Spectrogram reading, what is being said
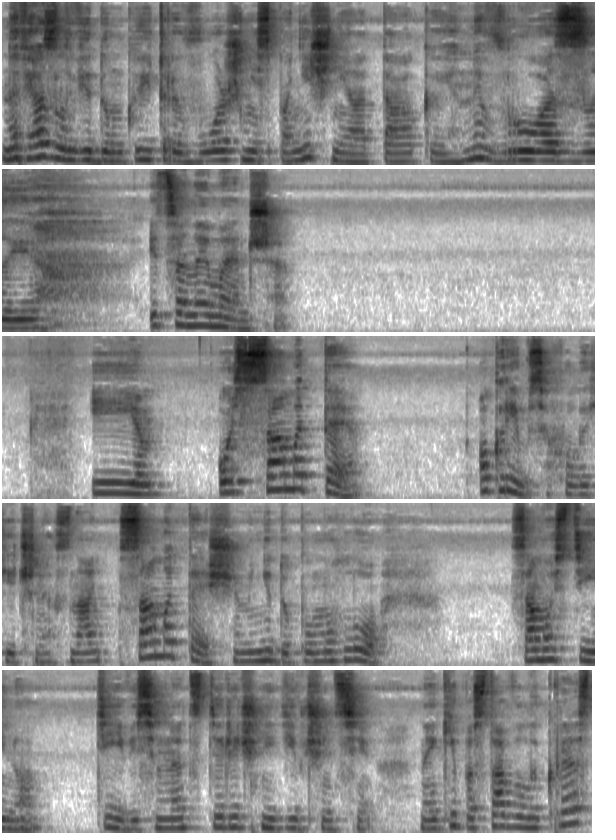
нав'язливі думки, тривожність, панічні атаки, неврози. І це найменше. І ось саме те, окрім психологічних знань, саме те, що мені допомогло самостійно тій 18-річній дівчинці, на якій поставили крест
